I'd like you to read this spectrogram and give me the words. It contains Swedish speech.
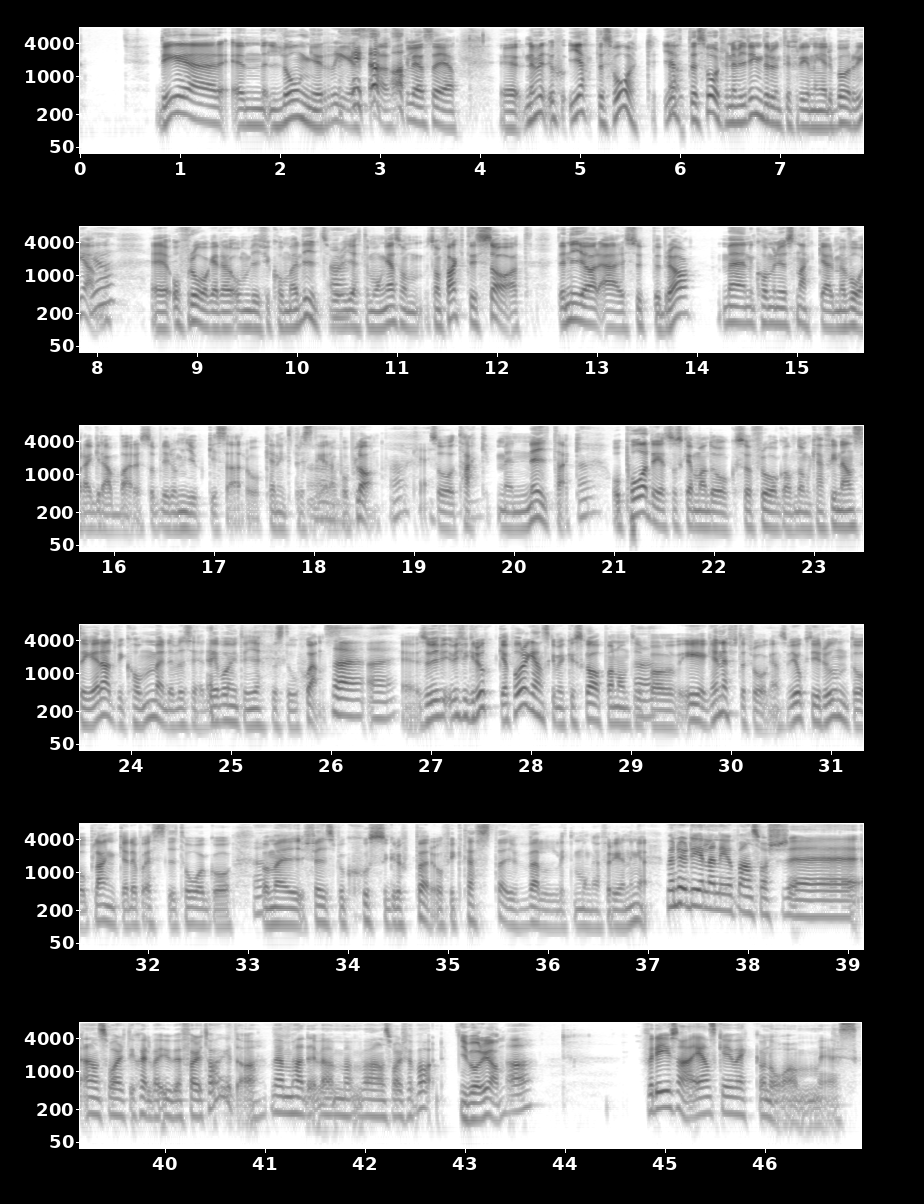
Det är en lång resa skulle jag säga. Eh, nej, jättesvårt, jättesvårt. För när vi ringde runt till föreningar i början ja. Eh, och frågade om vi fick komma dit så var det jättemånga som, som faktiskt sa att det ni gör är superbra. Men kommer ni och snackar med våra grabbar så blir de mjukisar och kan inte prestera ah. på plan. Okay. Så tack, men nej tack. Ah. Och på det så ska man då också fråga om de kan finansiera att vi kommer. Det vill säga, det var ju inte en jättestor chans. nej, nej. Eh, så vi, vi, fick rucka på det ganska mycket, skapa någon typ av egen efterfrågan. Så vi åkte runt och plankade på SD-tåg och var med i Facebook skjutsgrupper och fick testa i väldigt många föreningar. Men hur delar ni upp ansvars, eh, ansvaret i själva UF-företaget då? Vem, hade, vem var ansvarig för vad? I början? För det är ju så här, en ska ju vara ekonom,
